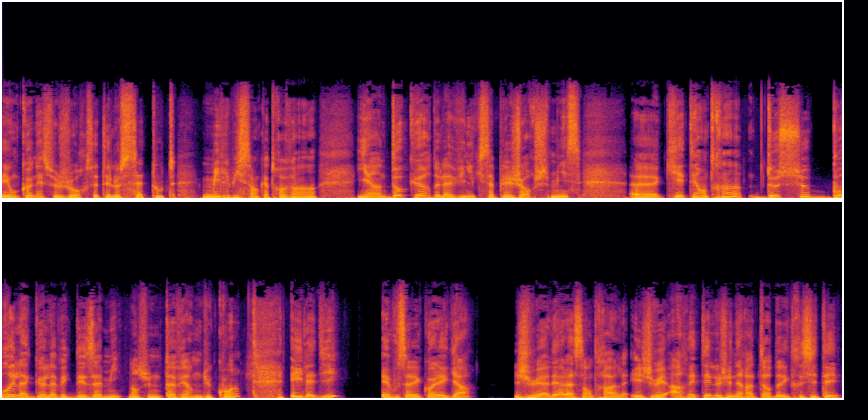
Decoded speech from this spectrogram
et on connaît ce jour, c'était le 7 août 1881. Il y a un docker de la ville qui s'appelait George Smith, euh, qui était en train de se bourrer la gueule avec des amis dans une taverne du coin. Et il a dit, et vous savez quoi les gars? Je vais aller à la centrale et je vais arrêter le générateur d'électricité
